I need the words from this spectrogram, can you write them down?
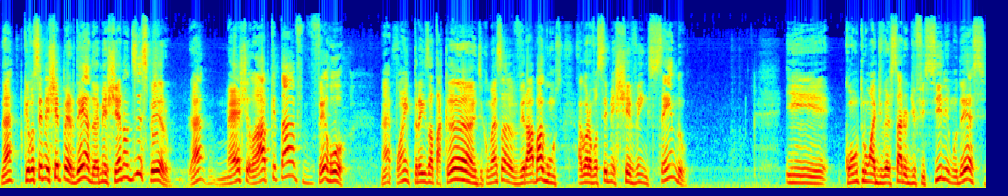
né? Porque você mexer perdendo é mexer no desespero, né? Mexe lá porque tá ferrou, né? Põe três atacantes, começa a virar bagunça. Agora você mexer vencendo e contra um adversário dificílimo desse,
